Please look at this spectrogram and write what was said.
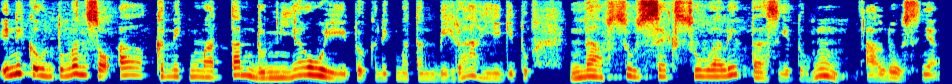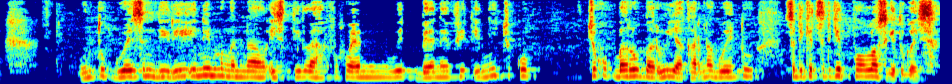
Ini keuntungan soal kenikmatan duniawi gitu, kenikmatan birahi gitu, nafsu seksualitas gitu. Hmm, halusnya. Untuk gue sendiri ini mengenal istilah friend with benefit ini cukup cukup baru-baru ya karena gue itu sedikit-sedikit polos gitu guys.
